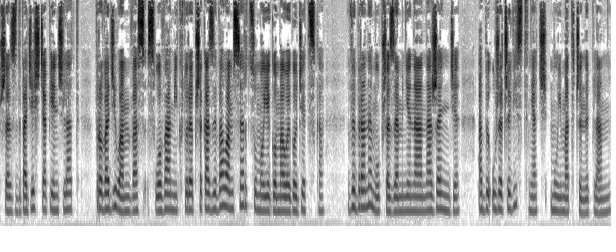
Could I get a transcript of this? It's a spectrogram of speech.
Przez dwadzieścia pięć lat Prowadziłam was słowami, które przekazywałam sercu mojego małego dziecka, wybranemu przeze mnie na narzędzie, aby urzeczywistniać mój matczyny plan.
